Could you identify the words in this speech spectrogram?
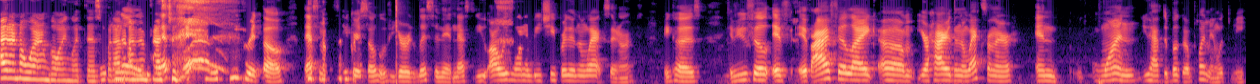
I don't know where I'm going with this, but I'm, no, I'm impressed that's, with that's my secret though. That's my secret. So if you're listening, that's you always want to be cheaper than the wax center because if you feel if if I feel like um you're higher than the wax center and one you have to book an appointment with me.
